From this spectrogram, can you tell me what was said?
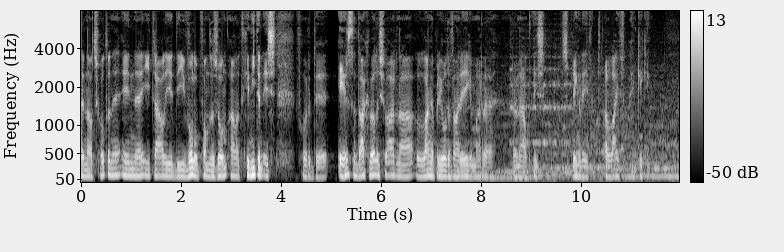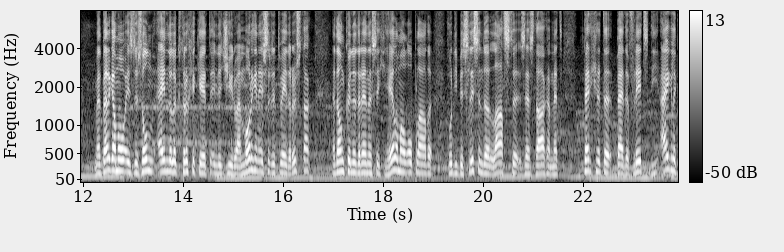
uh, Schotten hè, in Italië, die volop van de zon aan het genieten is. Voor de eerste dag weliswaar, na lange periode van regen, maar Renaud is springlevend, alive en kicking. Met Bergamo is de zon eindelijk teruggekeerd in de Giro. En morgen is er de tweede rustdag. En dan kunnen de renners zich helemaal opladen voor die beslissende laatste zes dagen met bergritten bij de Vleet, die eigenlijk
